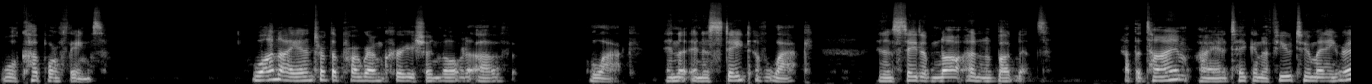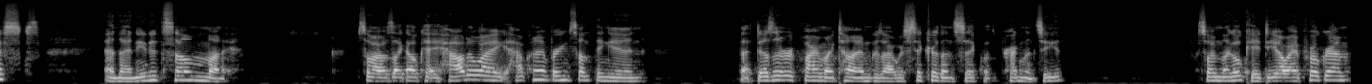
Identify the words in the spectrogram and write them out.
well, a couple of things. One, I entered the program creation mode of lack in a, in a state of lack, in a state of not an abundance. At the time, I had taken a few too many risks and I needed some money. So I was like, okay, how do I, how can I bring something in that doesn't require my time because I was sicker than sick with pregnancy. So I'm like, okay, DIY program.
